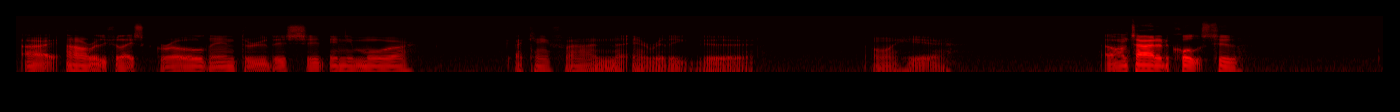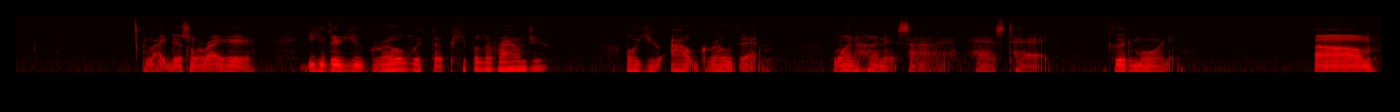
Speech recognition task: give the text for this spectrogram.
Alright, I don't really feel like scrolling through this shit anymore. I can't find nothing really good on here. Oh, I'm tired of the quotes too. Like this one right here. Either you grow with the people around you or you outgrow them. 100 sign. Hashtag good morning. Um,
